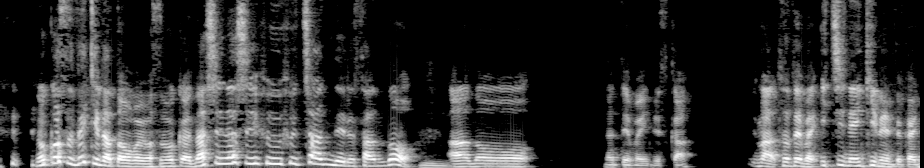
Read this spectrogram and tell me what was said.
残すべきだと思います。僕は、なしなし夫婦チャンネルさんの、うんあのーなんて言えばいいんですか？まあ、例えば1年記念とか2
